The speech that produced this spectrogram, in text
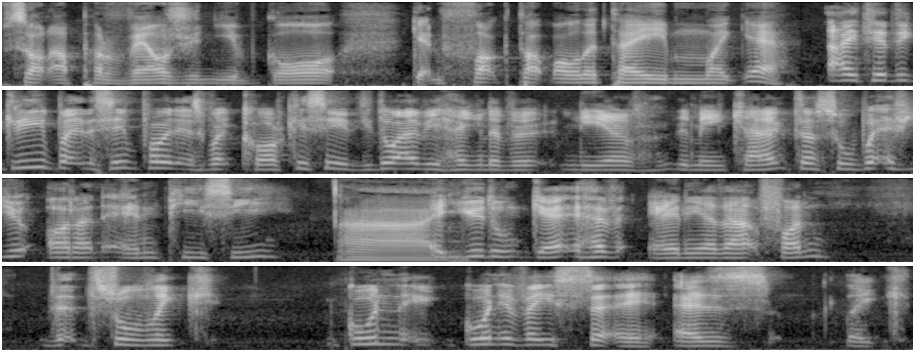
sort of perversion you've got, getting fucked up all the time. Like, yeah, I to a degree, but at the same point it's what Corky said, you don't have to be hanging about near the main character. So what if you are an NPC aye, and you don't get to have any of that fun? That so like going going to Vice City is like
